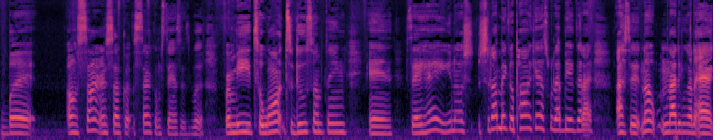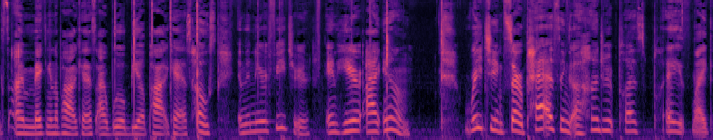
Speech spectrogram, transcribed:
but on certain circumstances. But for me to want to do something and say, hey, you know, sh- should I make a podcast? Would that be a good idea? I said, nope, I'm not even going to ask. I'm making a podcast. I will be a podcast host in the near future. And here I am, reaching, surpassing a hundred plus plays. Like,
